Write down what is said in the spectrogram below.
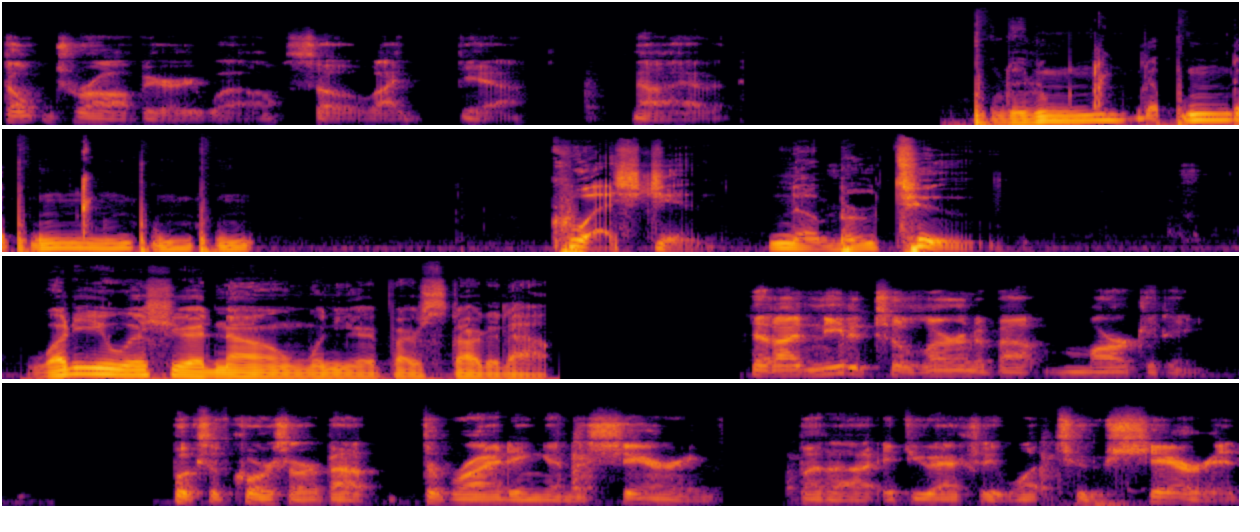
don't draw very well. So I, yeah, no, I haven't. Question number two. What do you wish you had known when you first started out? That I needed to learn about marketing. Books, of course, are about the writing and the sharing. But uh, if you actually want to share it,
